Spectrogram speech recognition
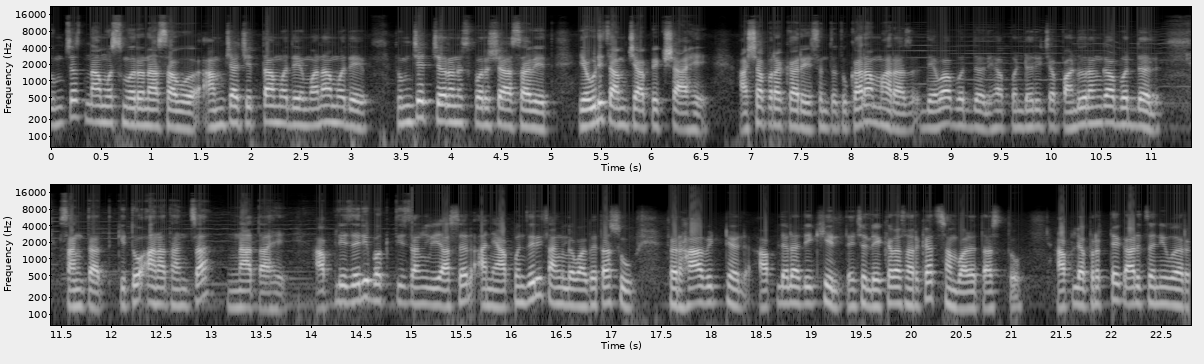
तुमचंच नामस्मरण असावं. आमच्या चित्तामध्ये मनामध्ये तुमचेच चरण स्पर्श असावेत. एवढीच आमची अपेक्षा आहे. अशा प्रकारे संत तुकाराम महाराज देवाबद्दल ह्या पंढरीच्या पांडुरंगाबद्दल सांगतात की तो अनाथांचा नात आहे. आपली जरी भक्ती चांगली असेल आणि आपण जरी चांगलं वागत असू तर हा विठ्ठल आपल्याला देखील त्याच्या लेकरासारखाच सांभाळत असतो. आपल्या प्रत्येक अडचणीवर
